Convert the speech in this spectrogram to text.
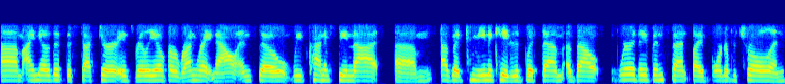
Um, I know that the sector is really overrun right now, and so we've kind of seen that um, as I've communicated with them about where they've been sent by Border Patrol and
